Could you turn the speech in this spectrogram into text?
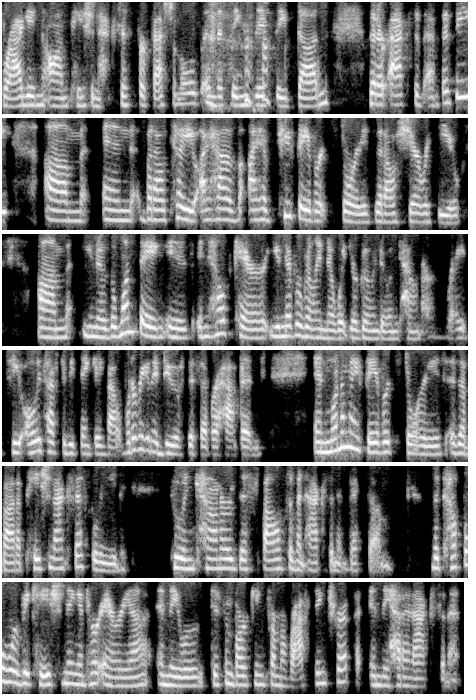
bragging on patient access professionals and the things they've, they've done that are acts of empathy. Um, and but I'll tell you, I have I have two favorite stories that I'll share with you. Um, you know, the one thing is in healthcare, you never really know what you're going to encounter, right? So you always have to be thinking about what are we going to do if this ever happens. And one of my favorite stories is about a patient access lead who encountered the spouse of an accident victim. The couple were vacationing in her area and they were disembarking from a rafting trip and they had an accident.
